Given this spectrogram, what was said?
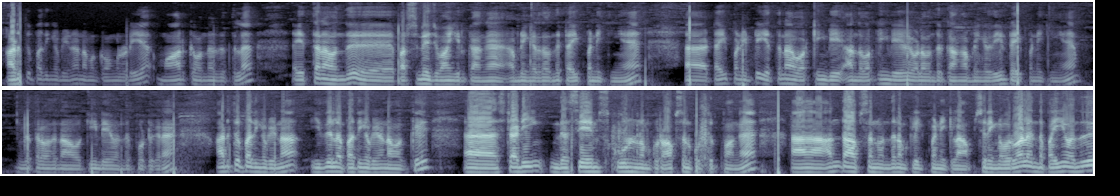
அடுத்து பார்த்திங்க அப்படின்னா நமக்கு அவங்களுடைய மார்க்கை வந்து இடத்துல எத்தனை வந்து பர்சன்டேஜ் வாங்கியிருக்காங்க அப்படிங்கிறத வந்து டைப் பண்ணிக்கிங்க. டைப் பண்ணிவிட்டு எத்தனை ஒர்க்கிங் டே அந்த ஒர்க்கிங் டே எவ்வளோ வந்திருக்காங்க அப்படிங்கிறதையும் டைப் பண்ணிக்கிங்க. இந்த இடத்துல வந்து நான் ஒர்க்கிங் டே வந்து போட்டுக்கிறேன். அடுத்து பார்த்திங்க அப்படின்னா இதில் பார்த்திங்க அப்படின்னா நமக்கு ஸ்டடிங் இந்த சேம் ஸ்கூல் நமக்கு ஒரு ஆப்ஷன் கொடுத்துருப்பாங்க. அந்த ஆப்ஷன் வந்து நம்ம கிளிக் பண்ணிக்கலாம். சரிங்களா? ஒருவேளை இந்த பையன் வந்து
